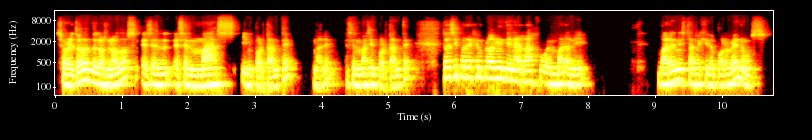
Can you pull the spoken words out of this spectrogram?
sobre todo el de los nodos es el, es el más importante. ¿Vale? Es el más importante. Entonces, si por ejemplo alguien tiene Rahu en Varani, Varani está regido por Venus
